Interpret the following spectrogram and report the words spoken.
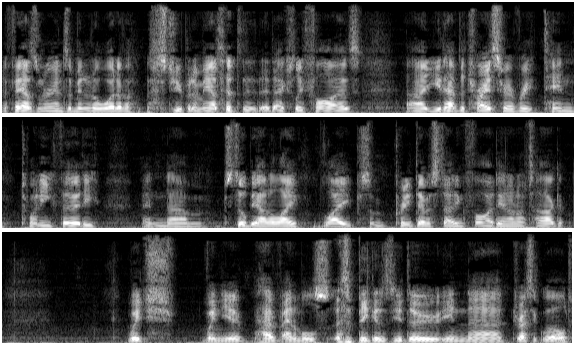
a thousand rounds a minute or whatever stupid amount it, it actually fires, uh, you'd have the tracer every 10, 20, 30 and um, still be able to lay lay some pretty devastating fire down on a target. Which, when you have animals as big as you do in uh, Jurassic World,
